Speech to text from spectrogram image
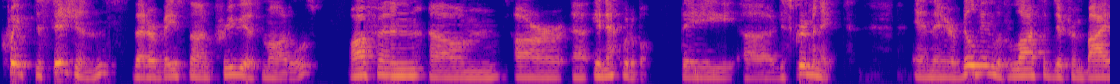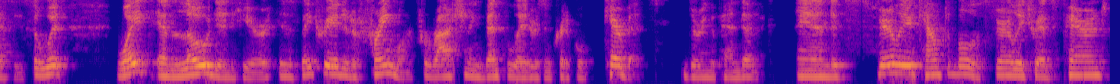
quick decisions that are based on previous models often um, are uh, inequitable. They uh, discriminate and they are built in with lots of different biases. So what White and Lo did here is they created a framework for rationing ventilators and critical care beds during the pandemic. And it's fairly accountable, it's fairly transparent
